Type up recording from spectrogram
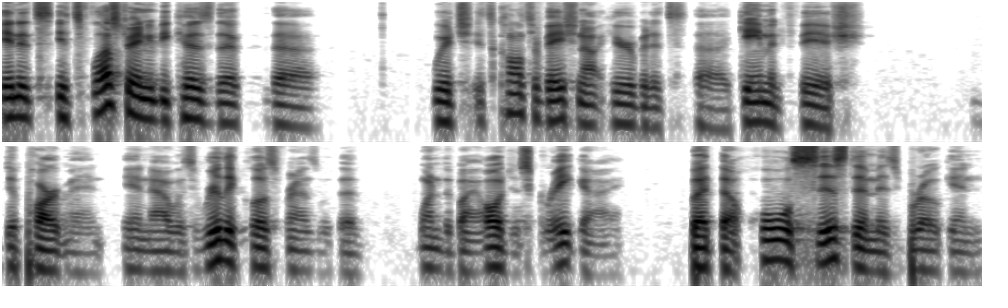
and it's it's frustrating because the the which it's conservation out here, but it's uh, game and fish department, and I was really close friends with the one of the biologists, great guy, but the whole system is broken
